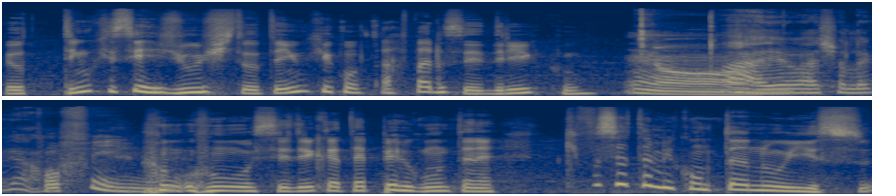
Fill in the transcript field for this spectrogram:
Eu tenho que ser justo, eu tenho que contar para o Cedrico. Oh, Ah, eu acho legal. Fofinho. O, o Cedrico até pergunta, né? Por que você tá me contando isso?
